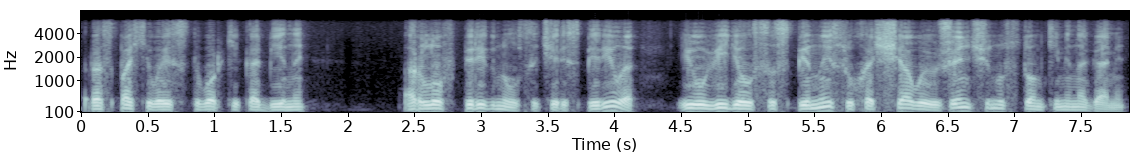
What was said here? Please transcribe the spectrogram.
распахивая створки кабины. Орлов перегнулся через перила и увидел со спины сухощавую женщину с тонкими ногами.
